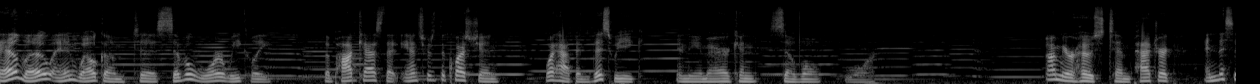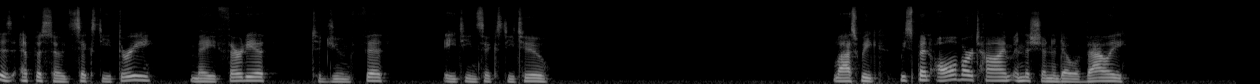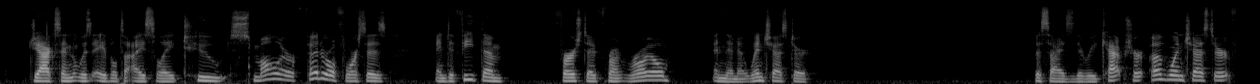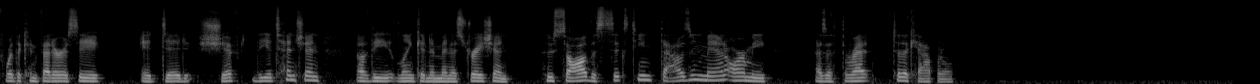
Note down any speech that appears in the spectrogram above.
Hello and welcome to Civil War Weekly, the podcast that answers the question what happened this week in the American Civil War? I'm your host, Tim Patrick, and this is episode 63, May 30th to June 5th, 1862. Last week, we spent all of our time in the Shenandoah Valley. Jackson was able to isolate two smaller federal forces and defeat them first at Front Royal and then at Winchester. Besides the recapture of Winchester for the Confederacy, it did shift the attention of the Lincoln administration, who saw the 16,000 man army as a threat to the capital.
